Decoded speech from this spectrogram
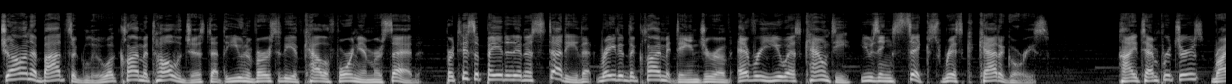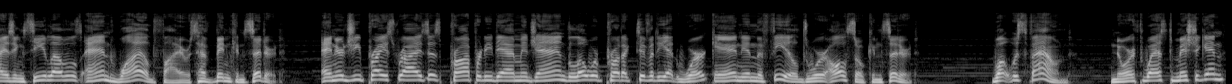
John Abatzoglou, a climatologist at the University of California, Merced, participated in a study that rated the climate danger of every U.S. county using six risk categories. High temperatures, rising sea levels, and wildfires have been considered. Energy price rises, property damage, and lower productivity at work and in the fields were also considered. What was found? Northwest Michigan,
